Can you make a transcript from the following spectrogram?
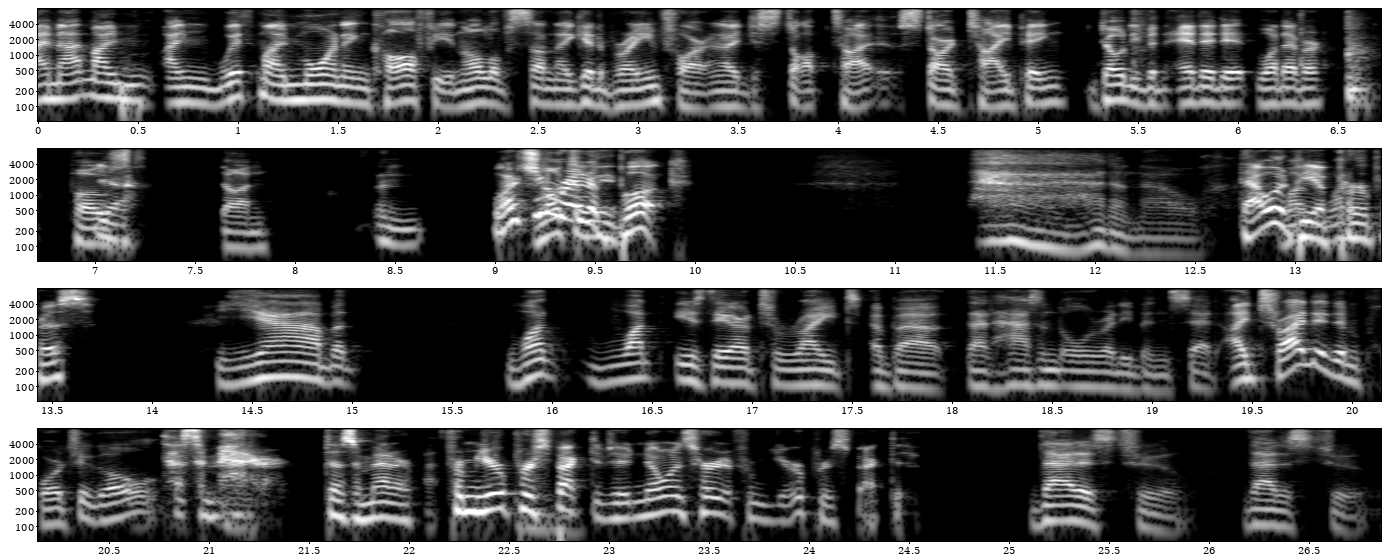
I'm at my I'm with my morning coffee, and all of a sudden I get a brain fart, and I just stop ty- start typing. Don't even edit it. Whatever. Post yeah. done. And why don't you write a book? I don't know. That would what, be a purpose. Yeah, but what what is there to write about that hasn't already been said? I tried it in Portugal. Doesn't matter. Doesn't matter. From your perspective, dude. No one's heard it from your perspective. That is true. That is true.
